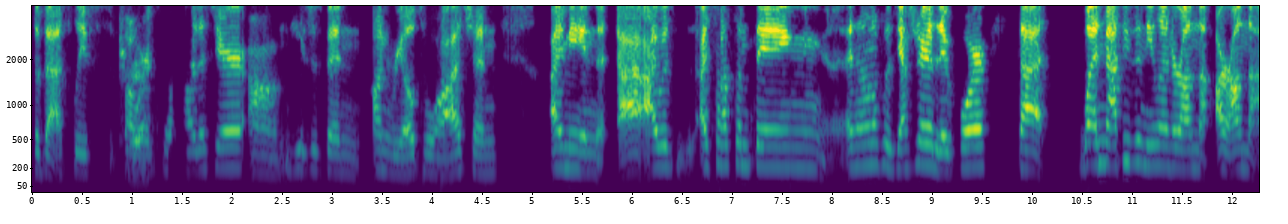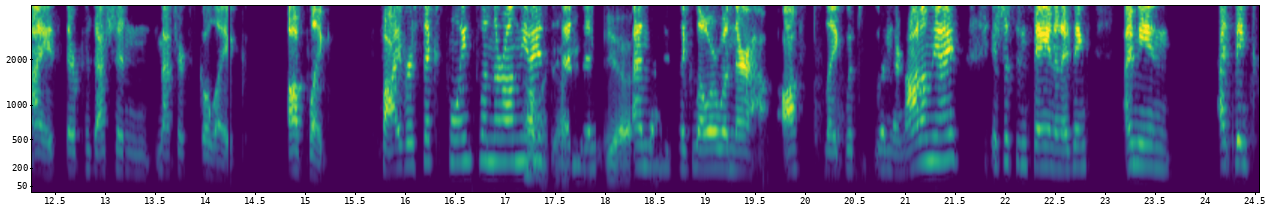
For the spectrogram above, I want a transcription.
the best Leafs forwards so far this year. Um, he's just been unreal to watch, and I mean, I, I, was I saw something I don't know if it was yesterday or the day before that when Matthews and Nylander are on the are on the ice, their possession metrics go like up like five or six points when they're on the oh ice, and then yeah. and then it's like lower when they're off, like with when they're not on the ice. It's just insane. And I think, I mean, I think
